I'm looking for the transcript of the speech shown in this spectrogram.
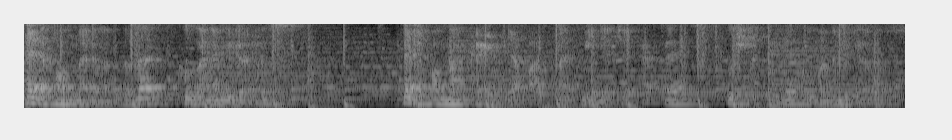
telefonlarımızda da kullanabiliyoruz. Telefondan kayıt yaparsak, video çekersek bu şekilde kullanabiliyoruz.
